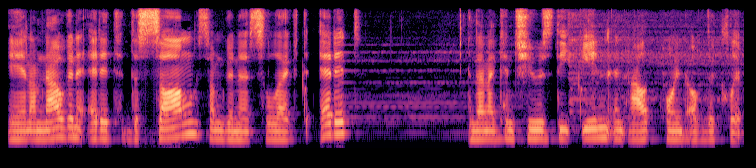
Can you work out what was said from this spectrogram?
And I'm now gonna edit the song. So I'm gonna select edit, and then I can choose the in and out point of the clip.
